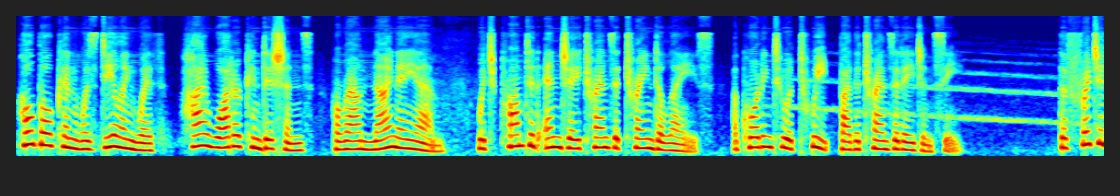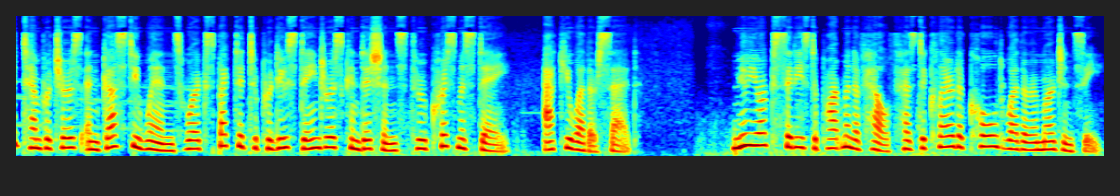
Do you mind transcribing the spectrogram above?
Hoboken was dealing with high water conditions around 9 a.m., which prompted NJ Transit train delays, according to a tweet by the transit agency. The frigid temperatures and gusty winds were expected to produce dangerous conditions through Christmas Day, AccuWeather said. New York City's Department of Health has declared a cold weather emergency,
